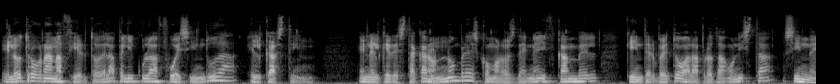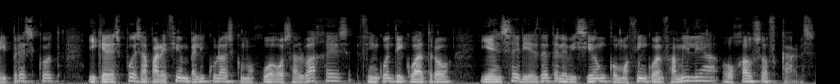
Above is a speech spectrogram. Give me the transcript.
El otro gran acierto de la película fue sin duda el casting en el que destacaron nombres como los de Nave Campbell, que interpretó a la protagonista, Sidney Prescott, y que después apareció en películas como Juegos Salvajes, 54 y en series de televisión como Cinco en Familia o House of Cards.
